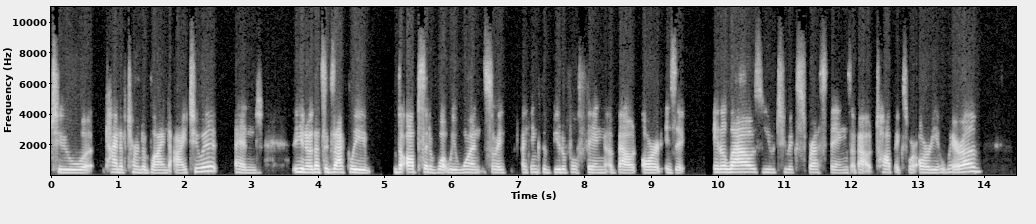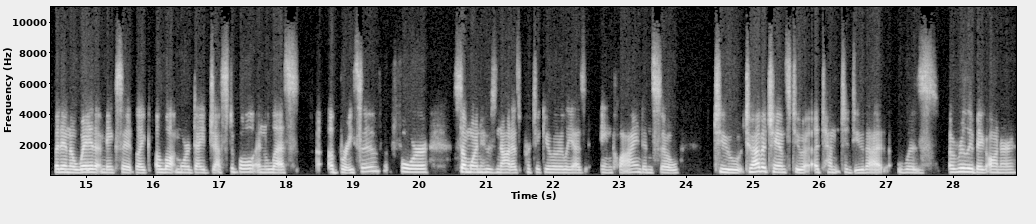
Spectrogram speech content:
to kind of turn a blind eye to it. And, you know, that's exactly the opposite of what we want. So I, I think the beautiful thing about art is it it allows you to express things about topics we're already aware of, but in a way that makes it like a lot more digestible and less abrasive for someone who's not as particularly as inclined. And so to to have a chance to attempt to do that was a really big honor.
